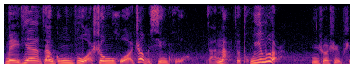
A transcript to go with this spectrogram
每天咱工作生活这么辛苦，咱呐就图一乐，您说是不是？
